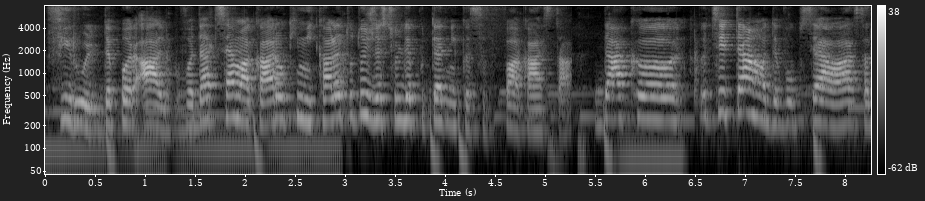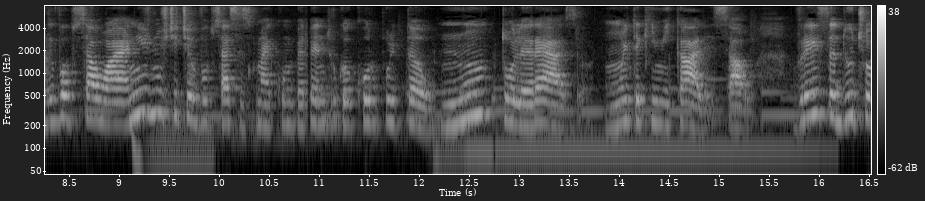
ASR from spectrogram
firul de păr alb. Vă dați seama că are o chimicală totuși destul de puternică să facă asta. Dacă îți e teamă de vopseaua asta, de vopseaua aia, nici nu știi ce vopsea să-ți mai cumperi pentru că corpul tău nu tolerează multe chimicale sau vrei să duci o,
